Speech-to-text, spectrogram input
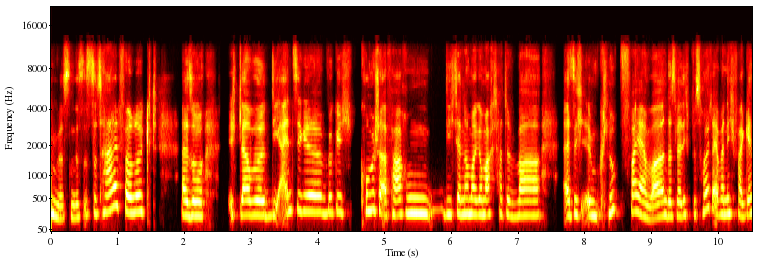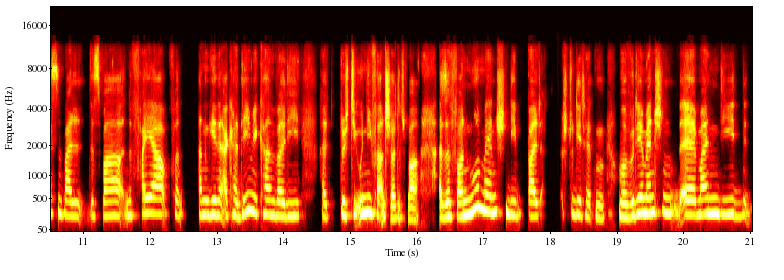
müssen. Das ist total verrückt. Also ich glaube, die einzige wirklich komische Erfahrung, die ich dann nochmal gemacht hatte, war, als ich im Club feiern war. Und das werde ich bis heute einfach nicht vergessen, weil das war eine Feier von angehenden Akademikern, weil die halt durch die Uni veranstaltet war. Also es waren nur Menschen, die bald studiert hätten. Und man würde ja Menschen äh, meinen, die,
